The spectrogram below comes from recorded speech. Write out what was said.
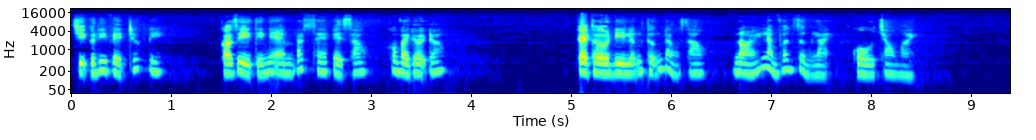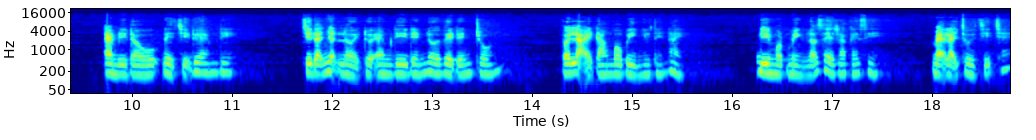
Chị cứ đi về trước đi. Có gì tí nữa em bắt xe về sau, không phải đợi đâu. Cái thờ đi lững thững đằng sau, nói làm Vân dừng lại, cô trao mày. Em đi đâu để chị đưa em đi? Chị đã nhận lời đưa em đi đến nơi về đến trốn. Với lại đang bầu bì như thế này. Đi một mình lỡ xảy ra cái gì? Mẹ lại chửi chị chết.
